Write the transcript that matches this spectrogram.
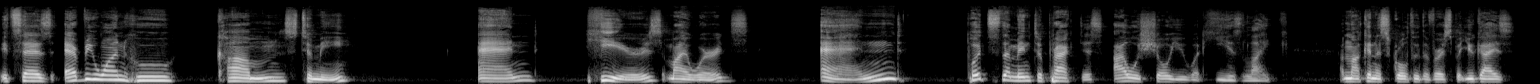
it says, Everyone who comes to me and hears my words and puts them into practice, I will show you what he is like. I'm not going to scroll through the verse, but you guys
